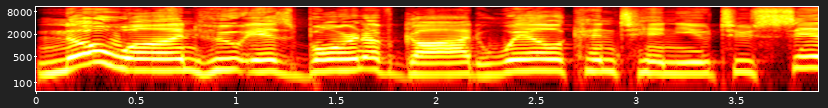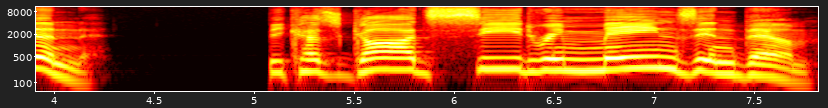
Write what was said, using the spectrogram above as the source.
No one who is born of God will continue to sin because God's seed remains in them.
